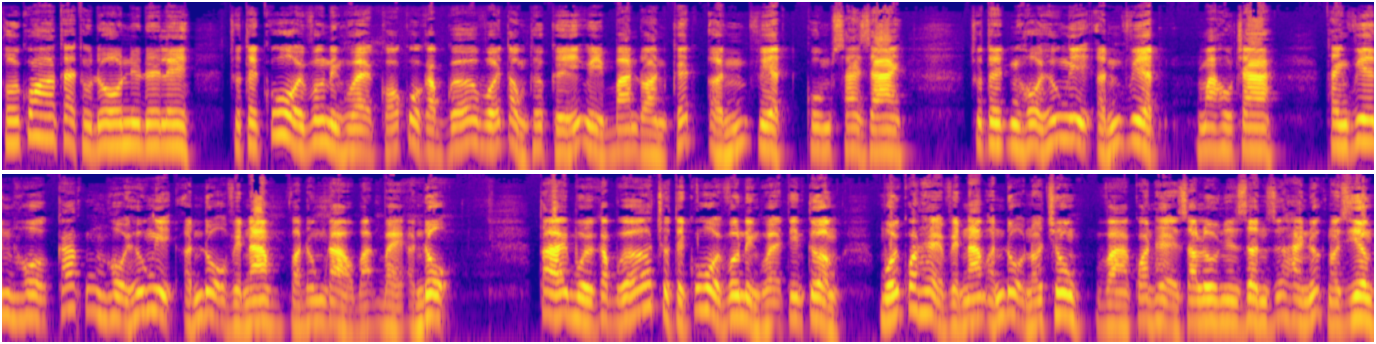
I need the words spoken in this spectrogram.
Tối qua tại thủ đô New Delhi, Chủ tịch Quốc hội Vương Đình Huệ có cuộc gặp gỡ với Tổng thư ký Ủy ban đoàn kết Ấn Việt Kum Sajai, Chủ tịch Hội hữu nghị Ấn Việt Mahocha, thành viên hội các hội hữu nghị Ấn Độ Việt Nam và đông đảo bạn bè Ấn Độ. Tại buổi gặp gỡ, Chủ tịch Quốc hội Vương Đình Huệ tin tưởng mối quan hệ Việt Nam Ấn Độ nói chung và quan hệ giao lưu nhân dân giữa hai nước nói riêng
